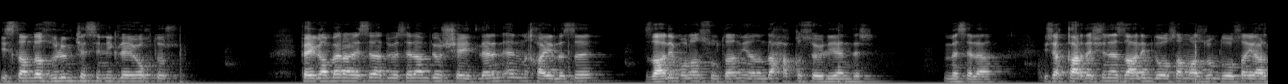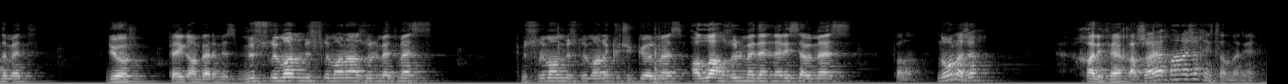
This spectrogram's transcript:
İslam'da zulüm kesinlikle yoktur. Peygamber aleyhissalatu vesselam diyor şehitlerin en hayırlısı zalim olan sultanın yanında hakkı söyleyendir. Mesela işte kardeşine zalim de olsa mazlum da olsa yardım et diyor Peygamberimiz. Müslüman Müslümana zulmetmez. Müslüman Müslümanı küçük görmez. Allah zulmedenleri sevmez falan. Ne olacak? Halifeye karşı ayaklanacak insanlar yani.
